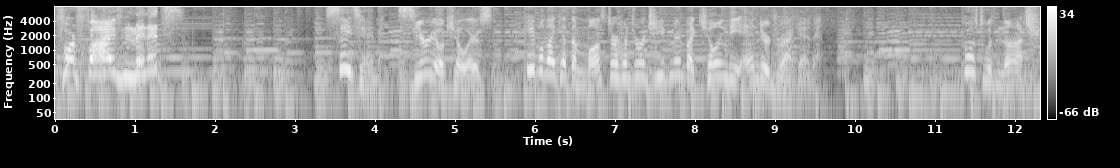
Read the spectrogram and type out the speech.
For five minutes? Satan, serial killers, people that get the Monster Hunter achievement by killing the Ender Dragon. Post with Notch,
